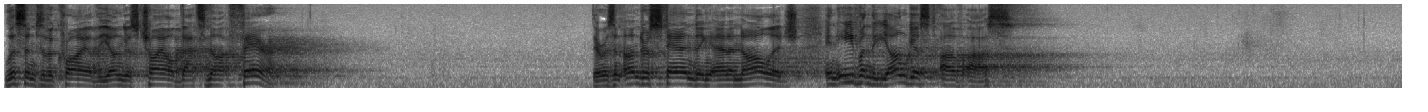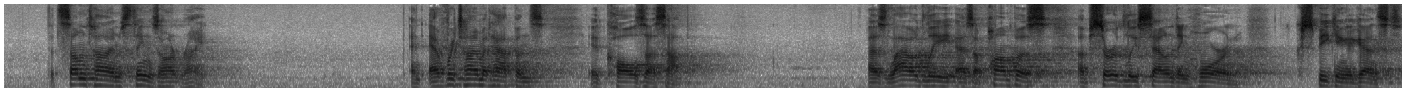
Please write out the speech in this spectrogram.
Listen to the cry of the youngest child that's not fair. There is an understanding and a knowledge in even the youngest of us that sometimes things aren't right. And every time it happens, it calls us up. As loudly as a pompous, absurdly sounding horn speaking against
